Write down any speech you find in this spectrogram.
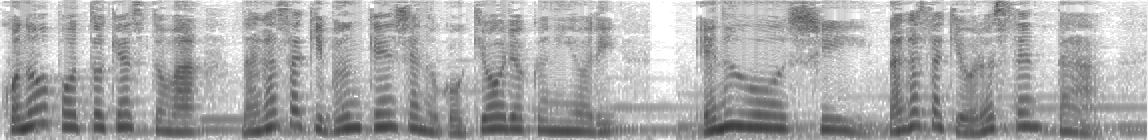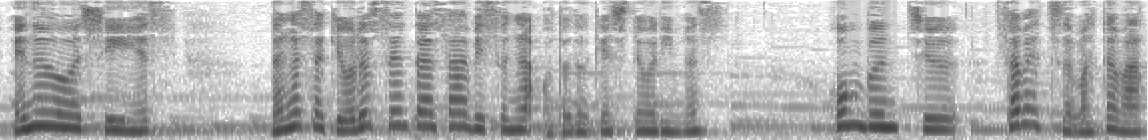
このポッドキャストは長崎文献社のご協力により NOC 長崎卸センター NOCS 長崎卸センターサービスがお届けしております。本文中、差別または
